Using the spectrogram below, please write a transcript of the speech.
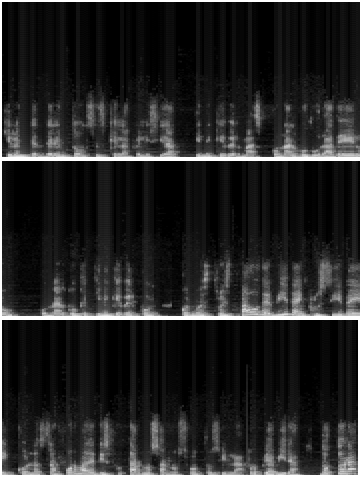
quiero entender entonces que la felicidad tiene que ver más con algo duradero, con algo que tiene que ver con, con nuestro estado de vida, inclusive y con nuestra forma de disfrutarnos a nosotros y la propia vida. Doctora,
